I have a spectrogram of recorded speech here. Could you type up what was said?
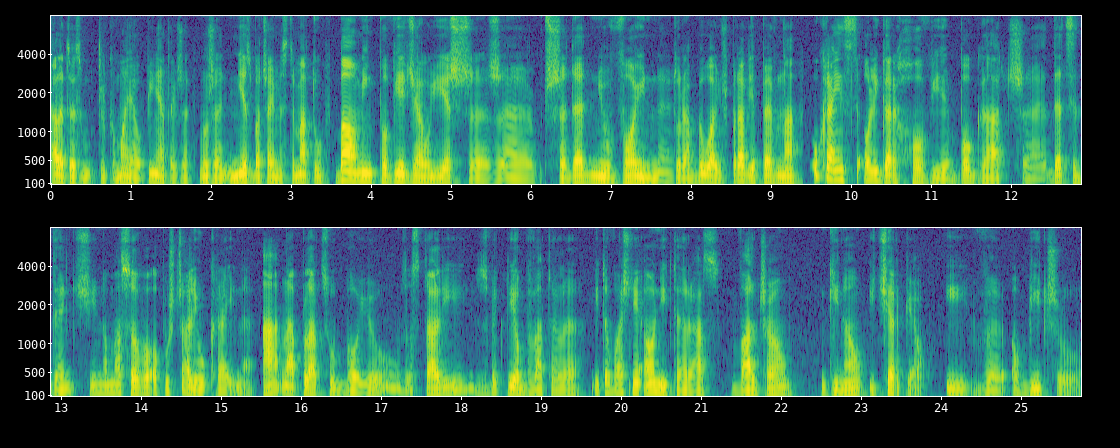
Ale to jest tylko moja opinia, także może nie zbaczajmy z tematu. Bao Ming powiedział jeszcze, że w przededniu wojny, która była już prawie pewna, ukraińscy oligarchowie, bogacze, decydenci no masowo opuszczali Ukrainę, a na placu boju zostali zwykli obywatele i to właśnie oni teraz walczą, giną i cierpią. I w obliczu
